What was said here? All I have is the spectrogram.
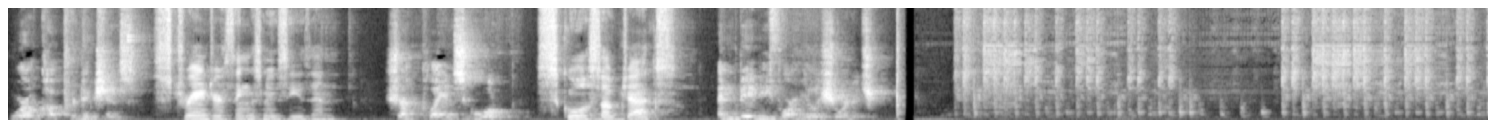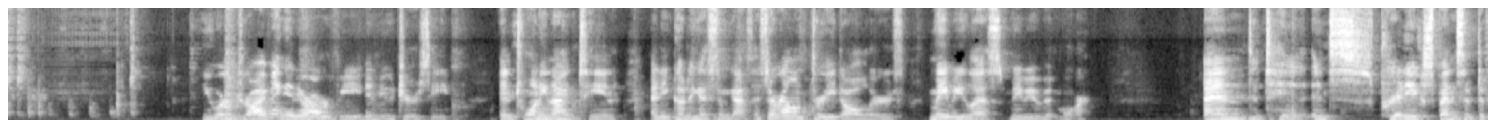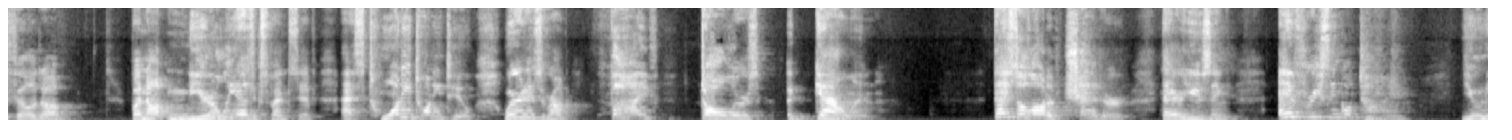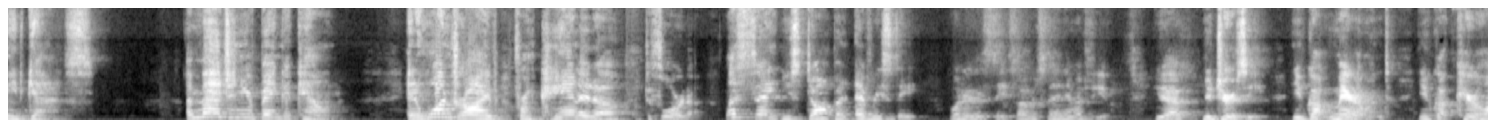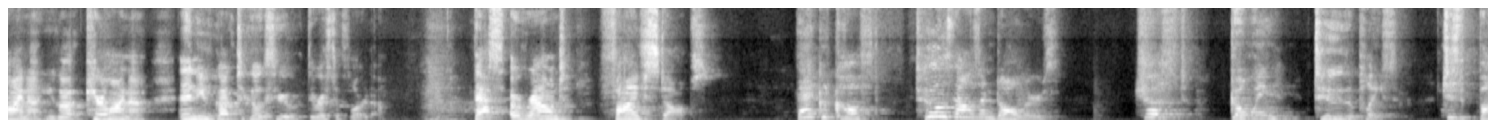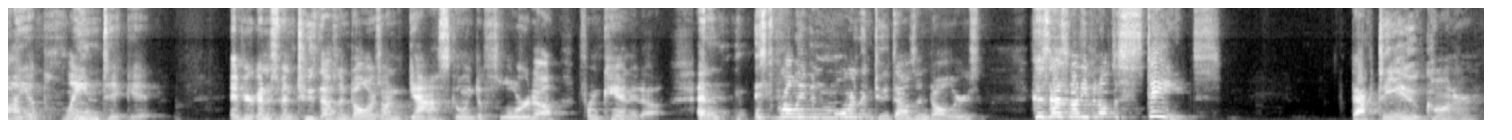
World Cup predictions, Stranger Things new season, Shrek play in school, school subjects, and baby formula shortage. You are driving in your RV in New Jersey in 2019 and you go to get some gas. It's around $3, maybe less, maybe a bit more. And it, it's pretty expensive to fill it up, but not nearly as expensive as 2022, where it is around $5 a gallon. That's a lot of cheddar they're using every single time you need gas. Imagine your bank account in one drive from Canada to Florida. Let's say you stop at every state. What are the states? I'm just going to name a few. You have New Jersey, you've got Maryland, you've got Carolina, you've got Carolina, and then you've got to go through the rest of Florida. That's around five stops. That could cost $2,000 just going to the place. Just buy a plane ticket if you're going to spend $2,000 on gas going to Florida from Canada. And it's probably even more than $2,000 because that's not even all the states. Back to you, Connor.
